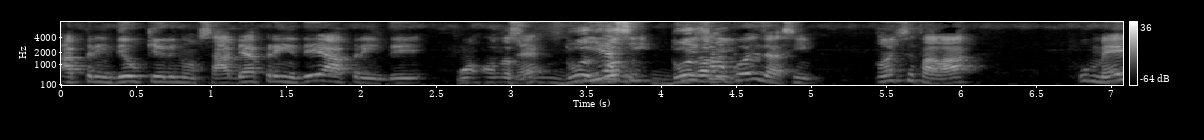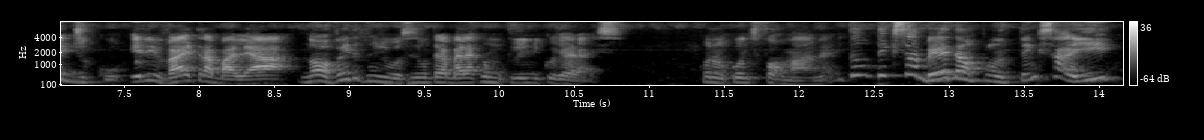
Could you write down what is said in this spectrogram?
aprender o que ele não sabe, aprender a aprender. Uma, uma né? duas, e assim, duas isso é uma coisa assim, antes de você falar, o médico, ele vai trabalhar, 90% de vocês vão trabalhar como clínicos gerais, quando, quando se formar, né? Então tem que saber dar um plano, tem que sair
